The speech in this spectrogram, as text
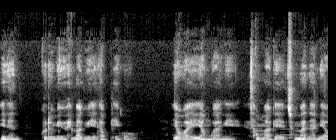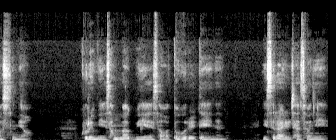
이는 구름이 회막 위에 덮이고 여호와의 영광이 성막에 충만함이었으며 구름이 성막 위에서 떠오를 때에는 이스라엘 자손이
